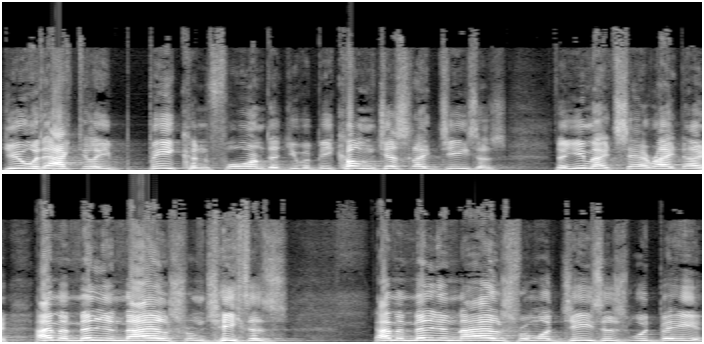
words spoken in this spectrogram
you would actually be conformed, that you would become just like Jesus. Now you might say right now, I'm a million miles from Jesus. I'm a million miles from what Jesus would be,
